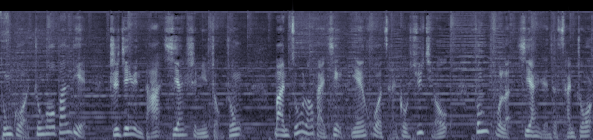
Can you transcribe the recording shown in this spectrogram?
通过中欧班列直接运达西安市民手中，满足老百姓年货采购需求，丰富了西安人的餐桌。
